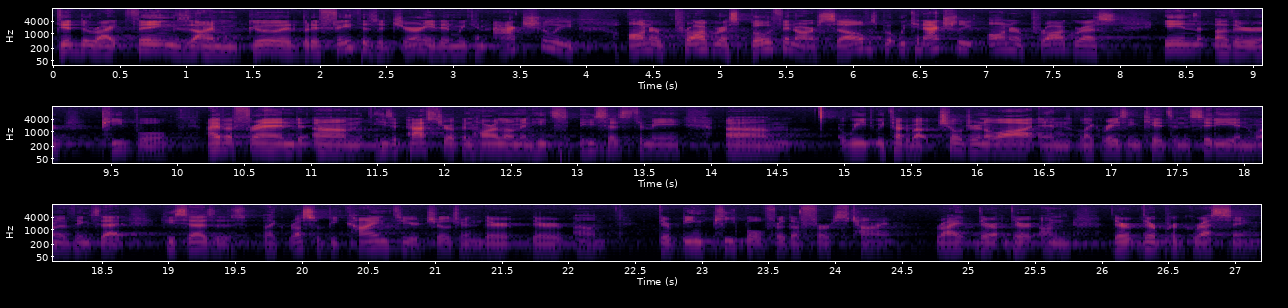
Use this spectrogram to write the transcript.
did the right things, I'm good. But if faith is a journey, then we can actually honor progress both in ourselves, but we can actually honor progress in other people. I have a friend, um, he's a pastor up in Harlem, and he, he says to me, um, we, we talk about children a lot and like raising kids in the city. And one of the things that he says is like, Russell, be kind to your children. They're, they're, um, they're being people for the first time, right? They're, they're, on, they're, they're progressing.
